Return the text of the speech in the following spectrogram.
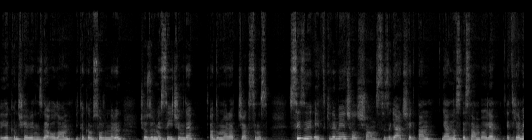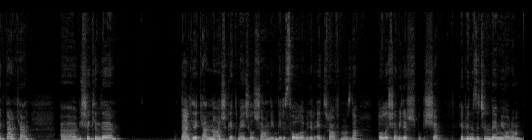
yakın çevrenizde olan bir takım sorunların çözülmesi için de adımlar atacaksınız. Sizi etkilemeye çalışan, sizi gerçekten yani nasıl desem böyle etkilemek derken e, bir şekilde Belki de kendine aşık etmeye çalışan diyeyim birisi olabilir etrafınızda dolaşabilir bu kişi. Hepiniz için demiyorum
